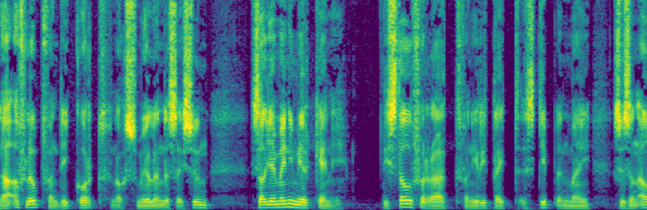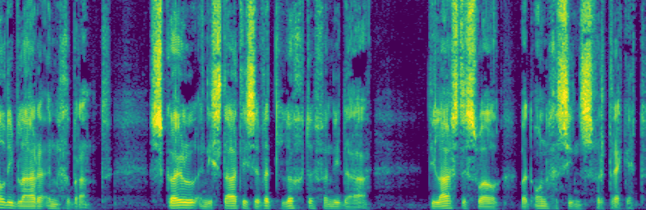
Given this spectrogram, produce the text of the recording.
Na afloop van die kort nog smeulende seisoen sal jy my nie meer ken nie. Die stil verraad van hierdie tyd is diep in my soos in al die blare ingebrand skuil in die statiese wit lugte van die dae die laaste swel wat ongesiens vertrek het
